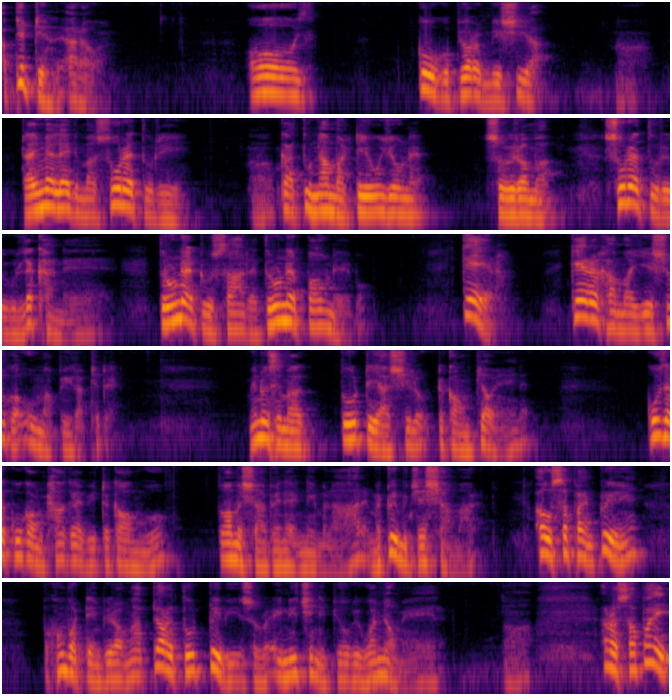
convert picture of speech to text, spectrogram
အပြစ်တင်တယ်အဲ့ဒါကို။ အော်ကိုယ့်ကိုပြောရမေရှိယနော်ဒါပေမဲ့လည်းဒီမှာဆိုးတဲ့သူတွေနော်ကသူ့နာမှာတယုံယုံနဲ့ဆိုပြီးတော့မှဆိုးတဲ့သူတွေကိုလက်ခံတယ်သူတို့နဲ့အတူစားတယ်သူတို့နဲ့ပေါင်းတယ်ပေါ့ကဲရကဲရခါမှာယေရှုကဥမာပေးတာဖြစ်တယ်မင်းတို့စီမှာတိုးတရားရှိလို့တကောင်ပြောက်ရင်တဲ့69ကောင်ထားခဲ့ပြီးတကောင်ကိုသွားမရှာဘဲနဲ့နေမလားတဲ့မတွေ့မချင်းရှာမှာတဲ့ အောက်ဆက်ဖန်တွေ့ရင်ပခုံးပေါ်တင်ပြီးတော့ငါပြောက်တဲ့တိုးတွေ့ပြီဆိုတော့အိမ်နီးချင်းတွေပြောပြီးဝမ်းမြောက်မယ်တဲ့နော်အဲ့တော့စပိုက်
